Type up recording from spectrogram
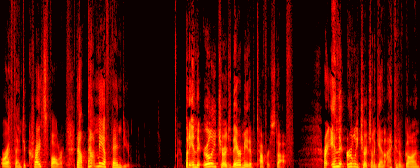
or authentic Christ follower. Now, that may offend you, but in the early church, they were made of tougher stuff. Right? In the early church, and again, I could have gone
